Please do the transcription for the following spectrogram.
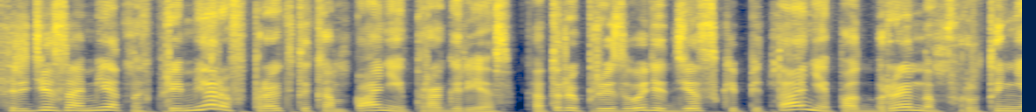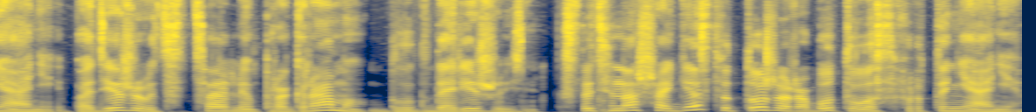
Среди заметных примеров проекты компании «Прогресс», которые производят детское питание под брендом «Фрутыняне» и поддерживают социальную программу «Благодари жизнь». Кстати, наше агентство тоже работало с «Фрутыняне».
